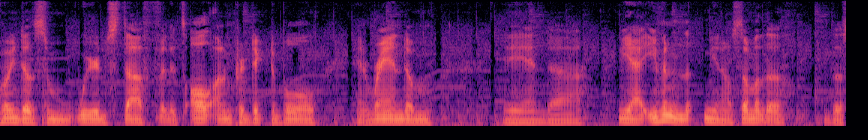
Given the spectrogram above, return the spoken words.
Hoy does some weird stuff, and it's all unpredictable and random. And uh, yeah, even you know some of the the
